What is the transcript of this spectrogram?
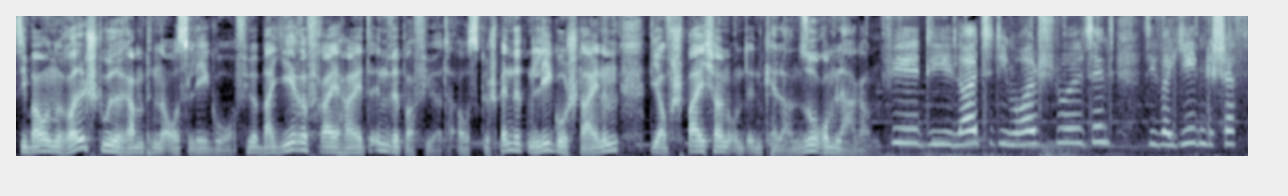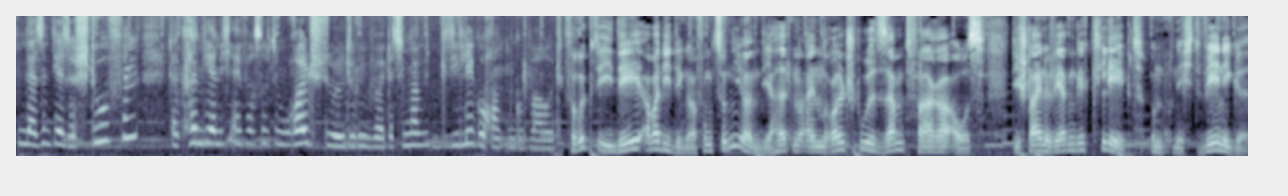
Sie bauen Rollstuhlrampen aus Lego für Barrierefreiheit in Wipperfürth. Aus gespendeten Legosteinen, die auf Speichern und in Kellern so rumlagern. Für die Leute, die im Rollstuhl sind, wie bei jedem Geschäften, da sind ja so Stufen. Da können die ja nicht einfach so mit dem Rollstuhl drüber. Deswegen haben wir die Lego-Rampen gebaut. Verrückte Idee, aber die Dinger funktionieren. Die halten einen Rollstuhl samt Fahrer aus. Die Steine werden geklebt und nicht wenige.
